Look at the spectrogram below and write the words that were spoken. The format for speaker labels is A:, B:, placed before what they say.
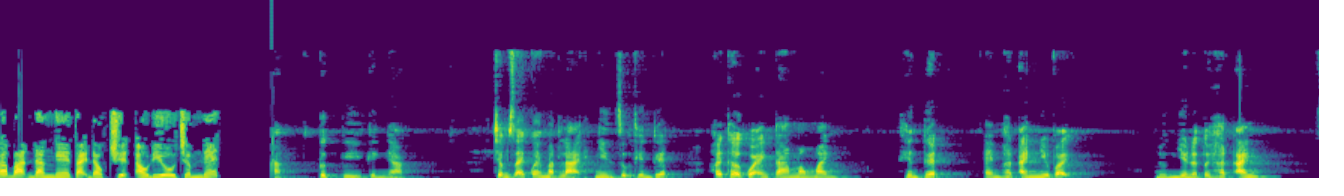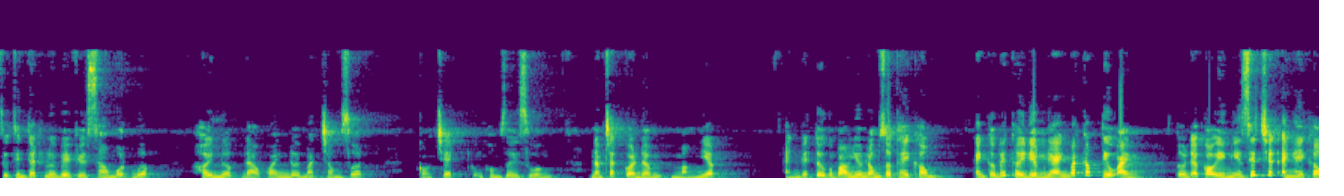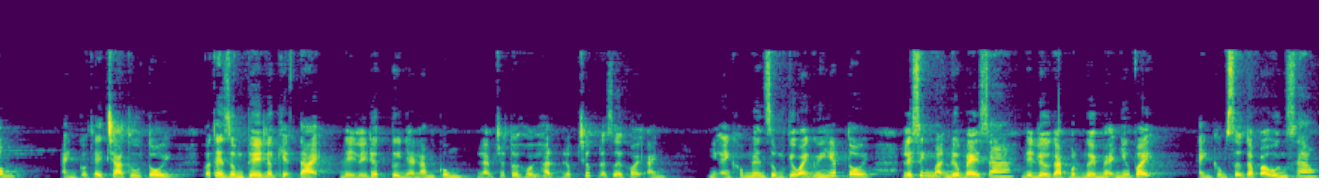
A: Các bạn đang nghe tại đọc truyện audio.net
B: Cực kỳ kinh ngạc. Chậm rãi quay mặt lại nhìn dụ thiên tuyết, hơi thở của anh ta mong manh. Thiên tuyết, em hận anh như vậy. Đương nhiên là tôi hận anh. Dụ thiên tuyết lui về phía sau một bước, hơi nước đảo quanh đôi mắt trong suốt. Có chết cũng không rơi xuống, nắm chặt quả đấm, mắng nhiếc. Anh biết tôi có bao nhiêu nóng ruột hay không? Anh có biết thời điểm nghe anh bắt cóc tiểu ảnh, tôi đã có ý nghĩ giết chết anh hay không? Anh có thể trả thù tôi, có thể dùng thế lực hiện tại để lấy được từ nhà Nam Cung làm cho tôi hối hận lúc trước đã rời khỏi anh. Nhưng anh không nên dùng kiểu ảnh uy hiếp tôi, lấy sinh mạng đứa bé ra để lừa gạt một người mẹ như vậy. Anh không sợ gặp áo ứng sao?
